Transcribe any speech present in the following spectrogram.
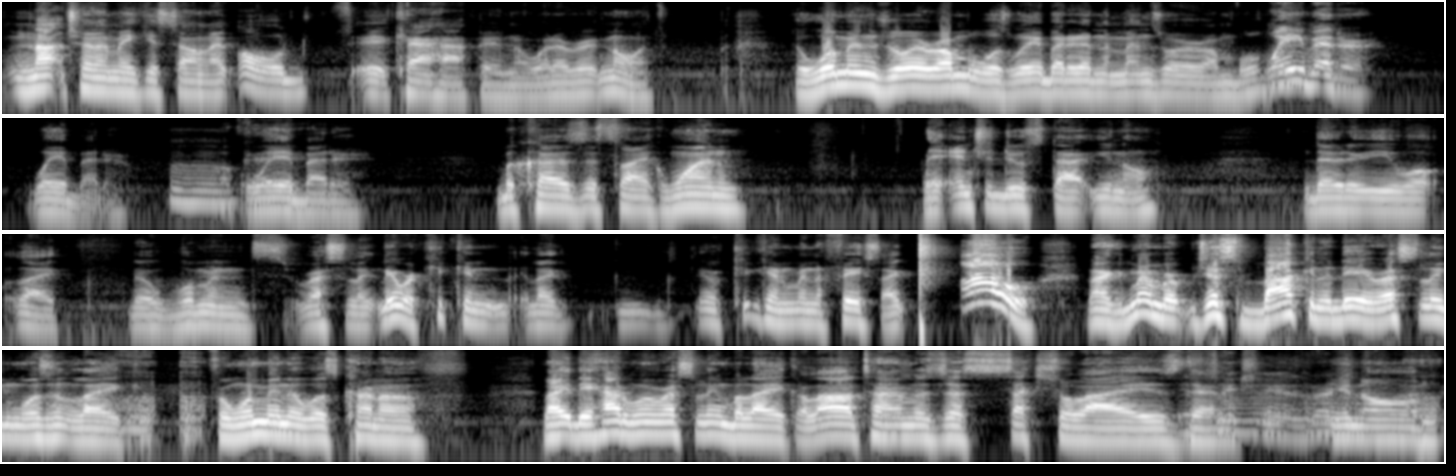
not trying to make it sound like oh it can't happen or whatever. No, it's, the women's Royal Rumble was way better than the men's Royal Rumble. Way better. way better mm-hmm. way better because it's like one they introduced that you know WWE will like the women's wrestling they were kicking like they were kicking them in the face like oh like remember just back in the day wrestling wasn't like for women it was kind of like they had women wrestling but like a lot of time it's just sexualized and you know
